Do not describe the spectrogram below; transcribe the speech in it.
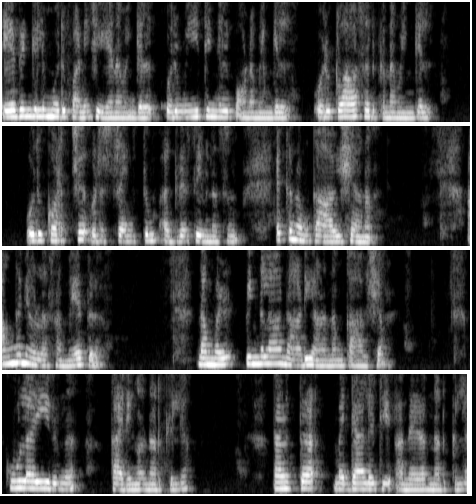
ഏതെങ്കിലും ഒരു പണി ചെയ്യണമെങ്കിൽ ഒരു മീറ്റിങ്ങിൽ പോകണമെങ്കിൽ ഒരു ക്ലാസ് എടുക്കണമെങ്കിൽ ഒരു കുറച്ച് ഒരു സ്ട്രെങ്ത്തും അഗ്രസീവ്നെസ്സും ഒക്കെ നമുക്ക് ആവശ്യമാണ് അങ്ങനെയുള്ള സമയത്ത് നമ്മൾ പിങ്കളാ നാടിയാണ് നമുക്ക് ആവശ്യം. കൂളായി ഇരുന്ന് കാര്യങ്ങൾ നടക്കില്ല. തണുത്ത മെന്റാലിറ്റി അന്നേരം നടക്കില്ല.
